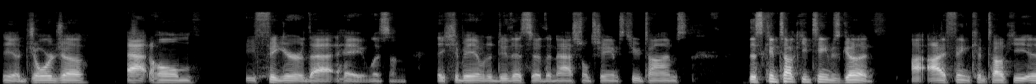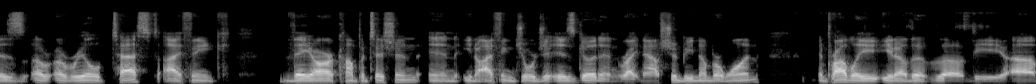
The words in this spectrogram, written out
you know, Georgia at home, you figure that, hey, listen, they should be able to do this. They're the national champs two times. This Kentucky team's good. I, I think Kentucky is a, a real test. I think they are competition, and you know I think Georgia is good, and right now should be number one, and probably you know the the the uh,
